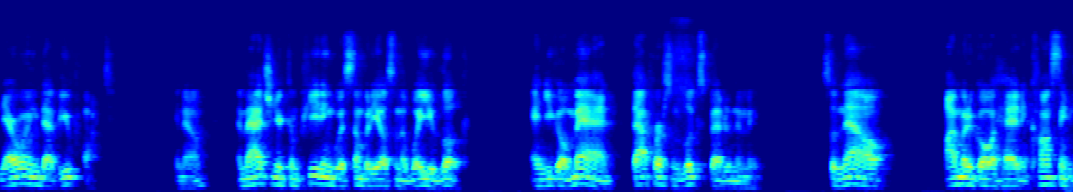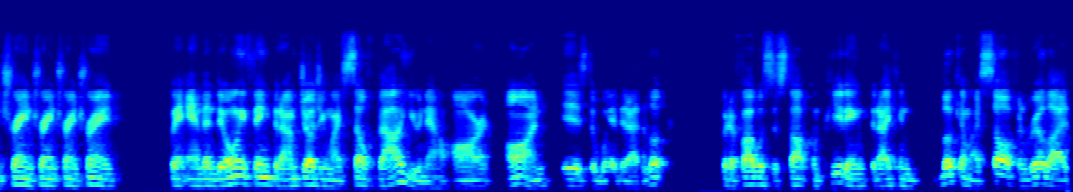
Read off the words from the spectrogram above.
narrowing that viewpoint, you know, imagine you're competing with somebody else in the way you look, and you go, man, that person looks better than me. So now I'm going to go ahead and constantly train, train, train, train. But, and then the only thing that I'm judging my self value now on, on is the way that I look. But if I was to stop competing, then I can look at myself and realize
